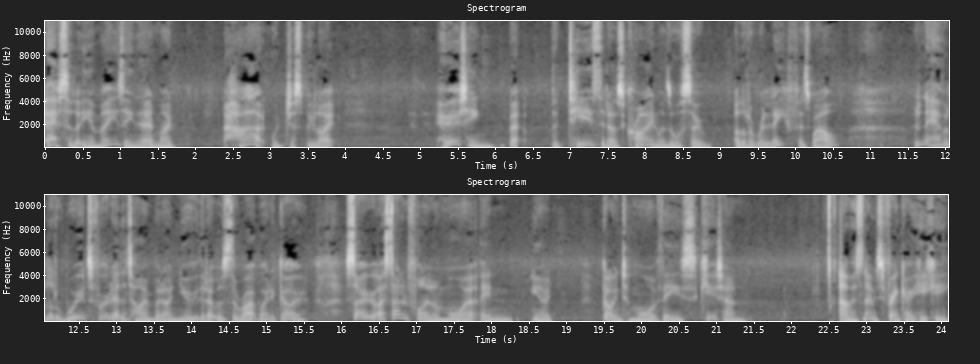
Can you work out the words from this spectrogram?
absolutely amazing. And my heart would just be like hurting, but the tears that I was crying was also a lot of relief as well. I didn't have a lot of words for it at the time, but I knew that it was the right way to go. So I started following him more and, you know, going to more of these kirtan. Um, his name is Franco Heki,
